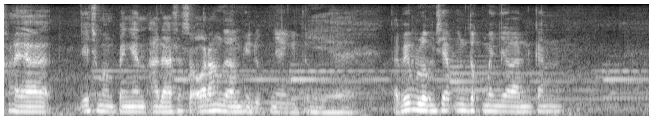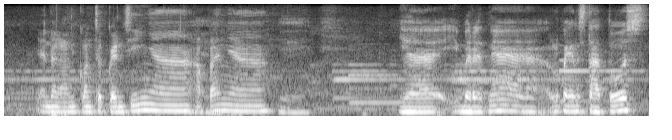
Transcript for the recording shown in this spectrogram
kayak dia cuma pengen ada seseorang dalam hidupnya gitu Iya. tapi belum siap untuk menjalankan yang dengan konsekuensinya apanya Iya. Ya ibaratnya lu pengen status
